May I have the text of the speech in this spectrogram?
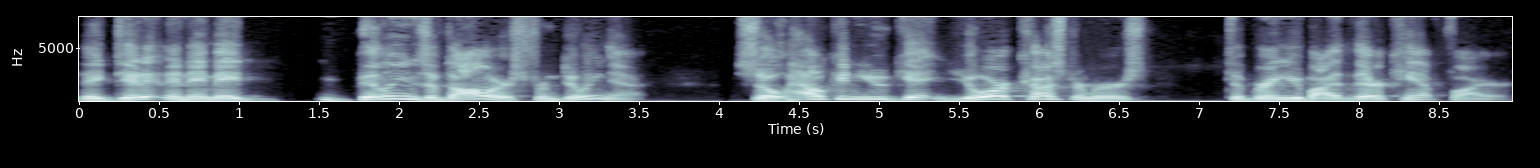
They did it, and they made billions of dollars from doing that. So, how can you get your customers to bring you by their campfire?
